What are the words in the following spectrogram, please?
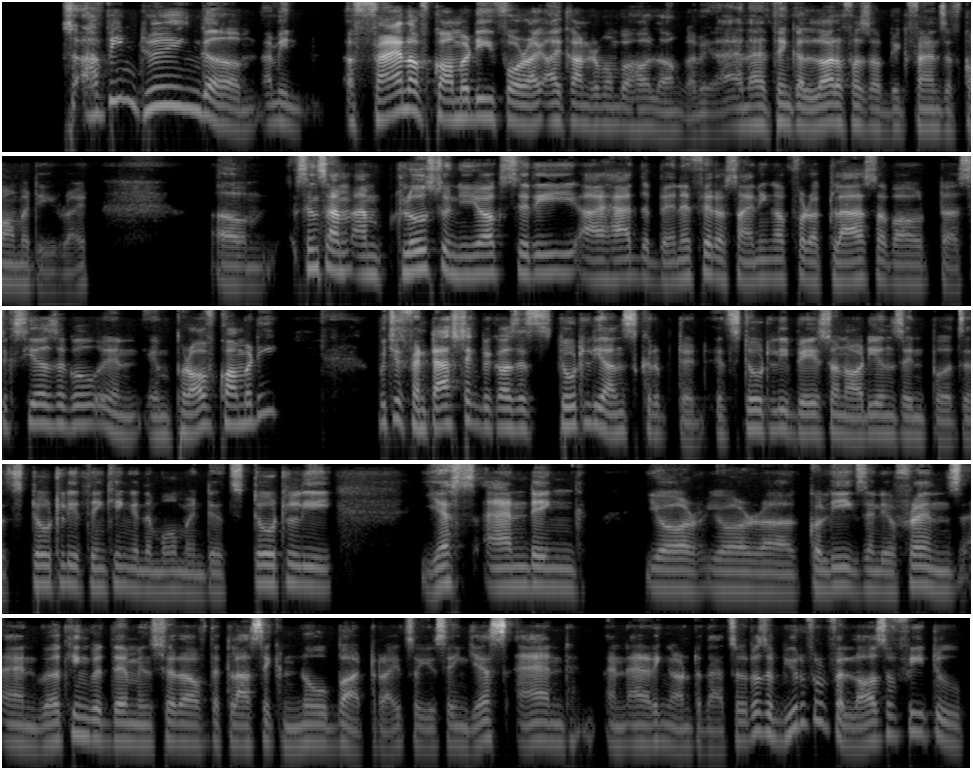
So I've been doing um I mean a fan of comedy for I, I can't remember how long. I mean, and I think a lot of us are big fans of comedy, right? Um, since I'm I'm close to New York City, I had the benefit of signing up for a class about uh, six years ago in improv comedy, which is fantastic because it's totally unscripted. It's totally based on audience inputs. It's totally thinking in the moment. It's totally yes anding your your uh, colleagues and your friends and working with them instead of the classic no but right? So you're saying yes and and adding on to that. So it was a beautiful philosophy to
